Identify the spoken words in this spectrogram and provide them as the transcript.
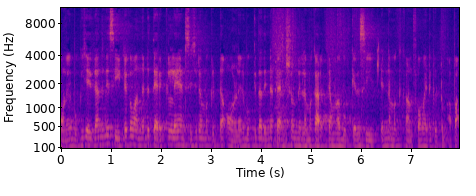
ഓൺലൈൻ ബുക്ക് ചെയ്താൽ സീറ്റൊക്കെ വന്നിട്ട് തിരക്കുള്ളതിനനുസരിച്ചിട്ട് നമുക്ക് കിട്ടുക. ഓൺലൈൻ ബുക്ക് ചെയ്ത് അതിന്റെ ടെൻഷൻ ഒന്നുമില്ല. നമുക്ക് കറക്റ്റ് നമ്മളെ ബുക്ക് ചെയ്ത സീറ്റ് തന്നെ നമുക്ക് കൺഫേം ആയിട്ട് കിട്ടും. അപ്പോൾ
